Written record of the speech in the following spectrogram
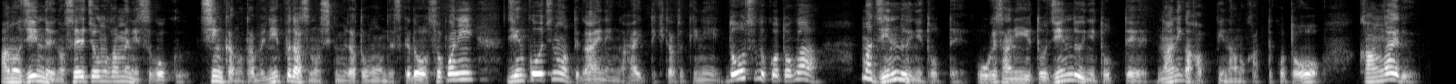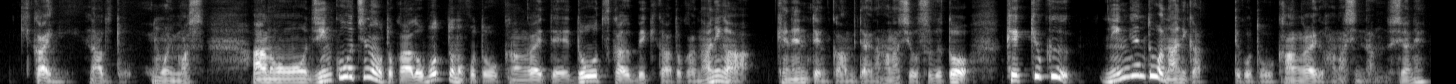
あの人類の成長のためにすごく進化のためにプラスの仕組みだと思うんですけど、そこに人工知能って概念が入ってきたときに、どうすることが、まあ人類にとって、大げさに言うと人類にとって何がハッピーなのかってことを考える機会になると思います。あの、人工知能とかロボットのことを考えてどう使うべきかとか何が懸念点かみたいな話をすると、結局人間とは何かってことを考える話になるんですよね。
